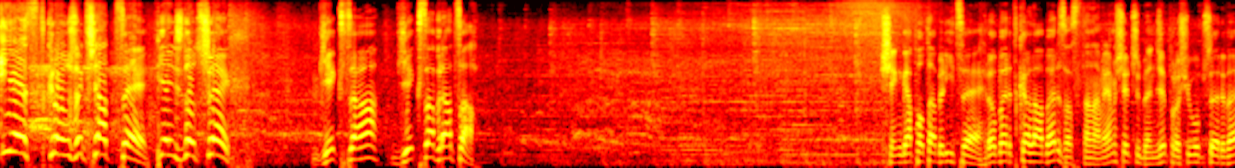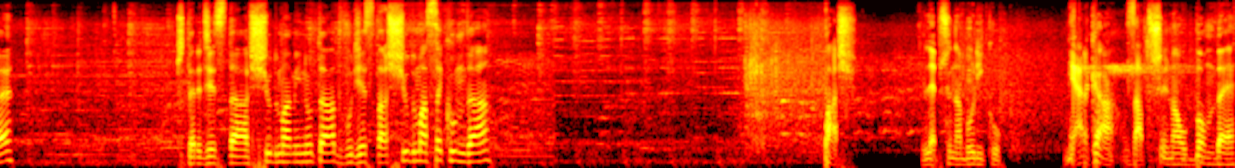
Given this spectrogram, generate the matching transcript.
Jest krążek w siatce! 5 do 3. Gieksa, Gieksa wraca. Sięga po tablicę. Robert Kalaber. Zastanawiam się, czy będzie prosił o przerwę. 47 minuta, 27 sekunda. Paś. Lepszy na buliku. Miarka zatrzymał bombę,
